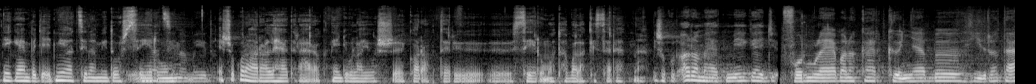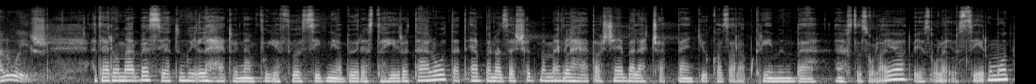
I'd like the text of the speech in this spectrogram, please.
Igen, vagy egy niacinamidos szérum. Niacinamid. És akkor arra lehet rárakni egy olajos karakterű szérumot, ha valaki szeretne. És akkor arra mehet még egy formulájában akár könnyebb hidratáló is? Hát erről már beszéltünk, hogy lehet, hogy nem fogja felszívni a bőr ezt a hidratálót, tehát ebben az esetben meg lehet azt hogy belecseppentjük az alapkrémünkbe ezt az olajat, vagy az olajos szérumot,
